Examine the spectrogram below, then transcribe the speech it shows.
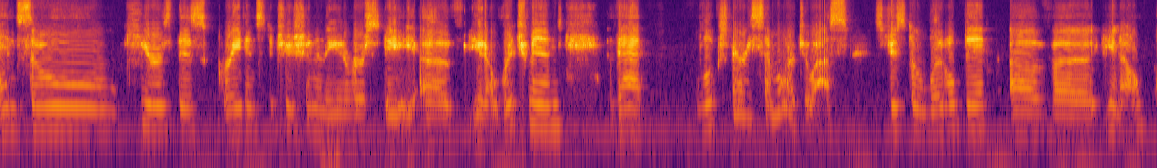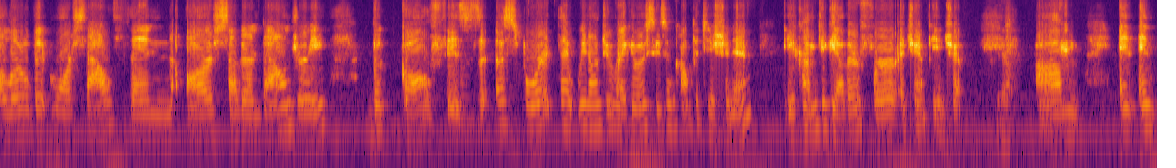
and so here's this great institution in the University of, you know, Richmond that looks very similar to us. It's just a little bit of, uh, you know, a little bit more south than our southern boundary. But golf is a sport that we don't do regular season competition in. You come together for a championship. Yeah. Um, and, and,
